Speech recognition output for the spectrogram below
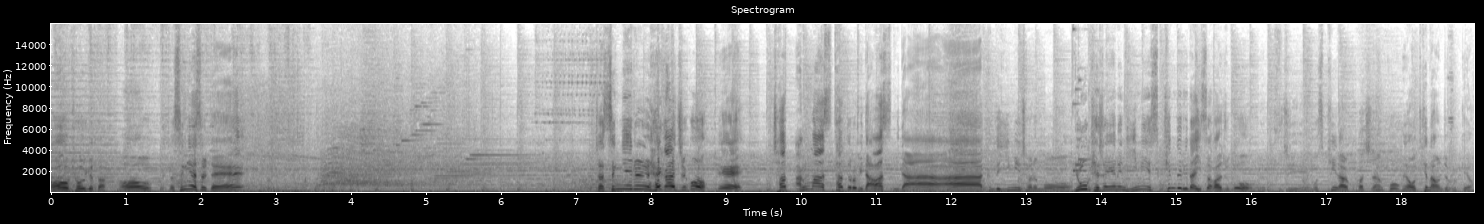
어우 겨우 이겼다. 어우 자 승리했을 때. 자 승리를 해가지고 예 첫 악마 스타드롭이 나왔습니다. 아 근데 이미 저는 뭐 요 계정에는 이미 스킨들이 다 있어가지고 굳이 뭐 스킨이 나올 것 같지는 않고 그냥 어떻게 나오는지 볼게요.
